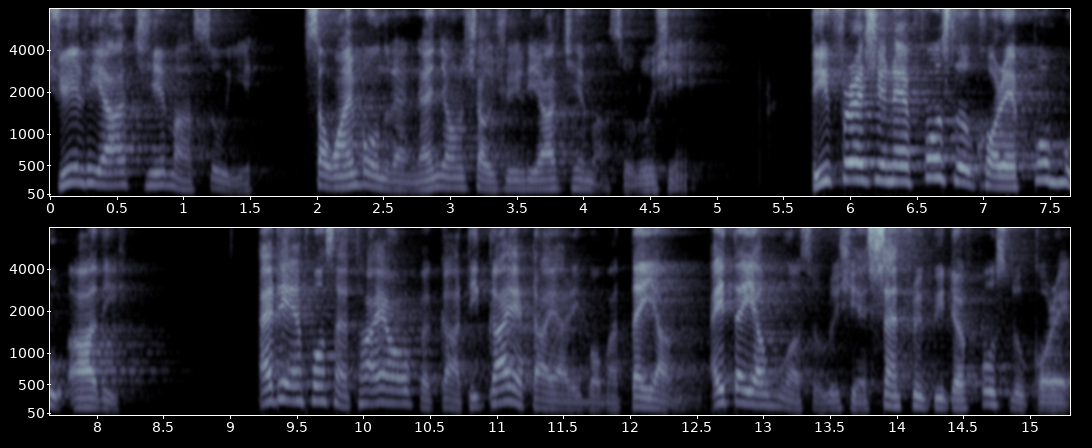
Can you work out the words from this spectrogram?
ရွေးလျားခြင်းမှာဆိုရင်စဝိုင်းပုံစံလမ်းကြောင်းလျှောက်ရွေးလျားခြင်းမှာဆိုလို့ရှိရင်ဒီ fractional force လို့ခေါ်တဲ့ပို့မှုအားသည်အဲ့ဒီ enforcer tire of a car ဒီကားရဲ့တာယာတွေပေါ်မှာတက်ရောက်နေအဲ့တက်ရောက်မှုอ่ะဆိုလို့ရှိရင် centripetal force လို့ခေါ်တဲ့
